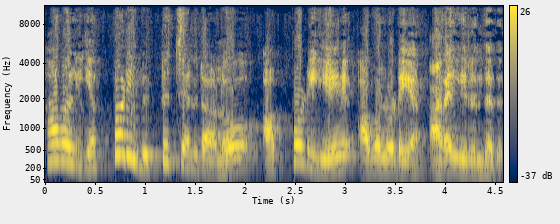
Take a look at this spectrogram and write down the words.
அவள் எப்படி விட்டு சென்றாலோ அப்படியே அவளுடைய அறை இருந்தது.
